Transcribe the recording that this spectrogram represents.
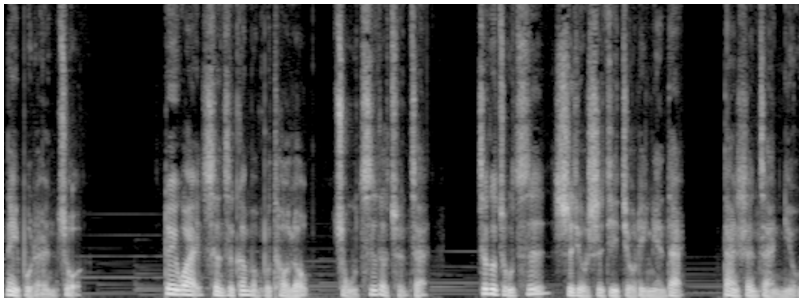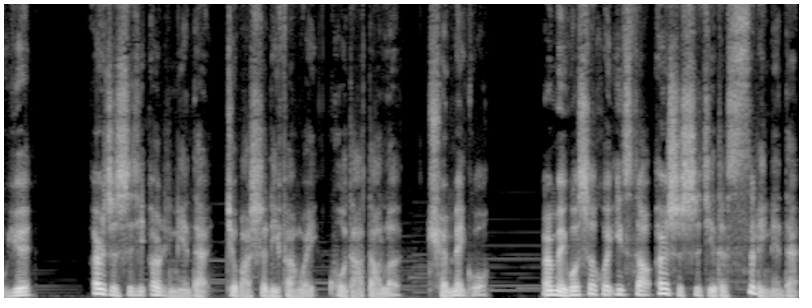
内部的人做。对外甚至根本不透露组织的存在。这个组织，十九世纪九零年代诞生在纽约，二十世纪二零年代就把势力范围扩大到了全美国，而美国社会一直到二十世纪的四零年代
